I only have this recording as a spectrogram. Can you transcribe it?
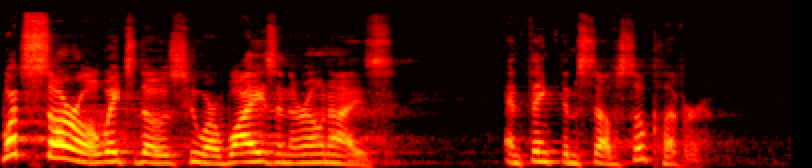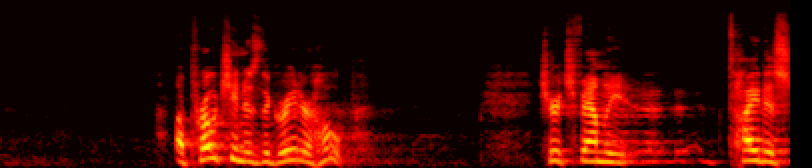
What sorrow awaits those who are wise in their own eyes and think themselves so clever? Approaching is the greater hope. Church family, uh, Titus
